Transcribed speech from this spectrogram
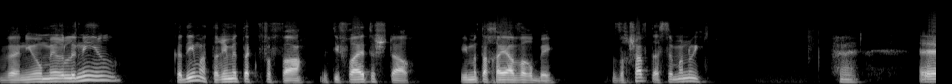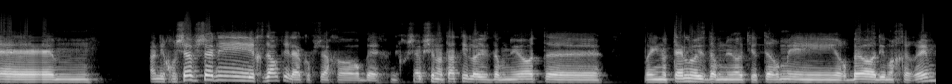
ואני אומר לניר, קדימה, תרים את הכפפה ותפרע את השטר. ואם אתה חייב הרבה, אז עכשיו תעשה מנוי. אמ, אני חושב שאני החזרתי ליעקב שחר הרבה, אני חושב שנתתי לו הזדמנויות, אה, ואני נותן לו הזדמנויות יותר מהרבה אוהדים אחרים.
